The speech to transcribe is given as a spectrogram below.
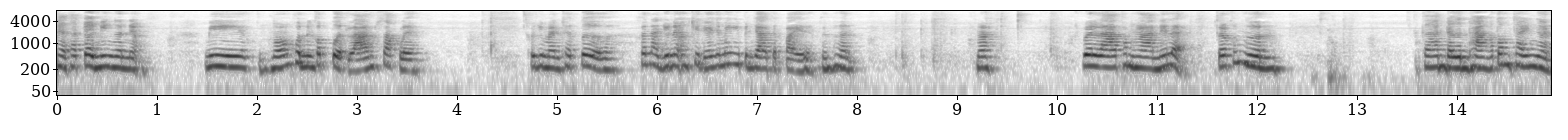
เนี่ยถ้าจอยมีเงินเนี่ย มีน้องคนหนึงก็เปิดร้านสักเลยเขาอยู่แมนเชสเตอร์ขนาดอยู่ในอังกฤษเนี่ยยังไม่มีปัญญาจะไปเลยเพื่อนๆนะเวลาทำงานนี่แหละ แล้วก็เงิน การเดินทางก็ต้องใช้เงิน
